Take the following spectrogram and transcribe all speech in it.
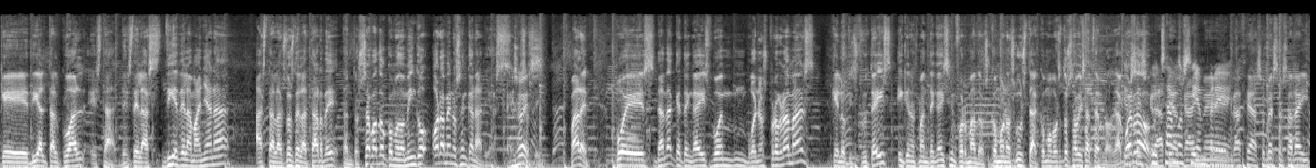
que Dial Tal Cual está desde las 10 de la mañana hasta las 2 de la tarde, tanto sábado como domingo, hora menos en Canarias. Eso es. sí. Vale, pues nada, que tengáis buen- buenos programas, que lo disfrutéis y que nos mantengáis informados, como nos gusta, como vosotros sabéis hacerlo, ¿de acuerdo? escuchamos Gracias, Jaime. siempre. Gracias, un beso, Saray.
